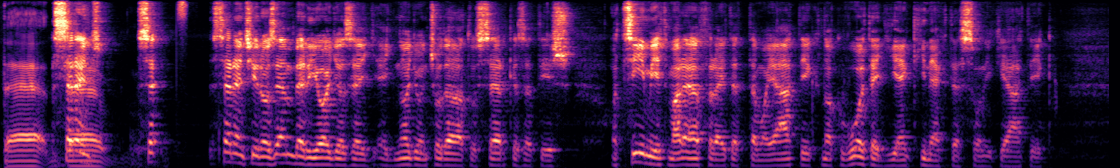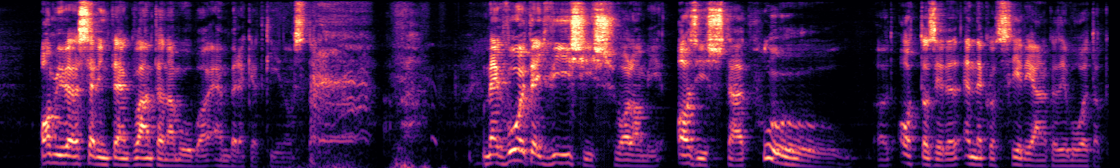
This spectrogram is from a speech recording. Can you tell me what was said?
De, Szerencs, de sze, szerencsére az emberi agy az egy, egy nagyon csodálatos szerkezet, és a címét már elfelejtettem a játéknak, volt egy ilyen Kinectes Sonic játék, amivel szerintem Guantanamo-ban embereket kínoztak. Meg volt egy vís is valami, az is, tehát hú, ott azért ennek a szériának azért voltak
